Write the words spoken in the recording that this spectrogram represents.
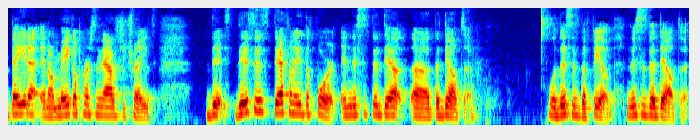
beta, and omega personality traits. This this is definitely the fourth, and this is the del- uh, the delta. Well, this is the fifth. This is the delta.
